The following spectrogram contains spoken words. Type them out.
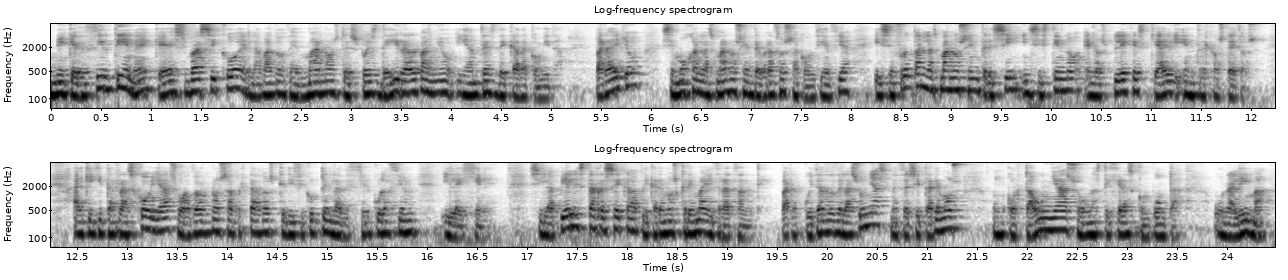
Ni que decir tiene que es básico el lavado de manos después de ir al baño y antes de cada comida. Para ello, se mojan las manos y antebrazos a conciencia y se frotan las manos entre sí insistiendo en los pliegues que hay entre los dedos. Hay que quitar las joyas o adornos apretados que dificulten la circulación y la higiene. Si la piel está reseca, aplicaremos crema hidratante. Para el cuidado de las uñas necesitaremos un corta uñas o unas tijeras con punta, una lima,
